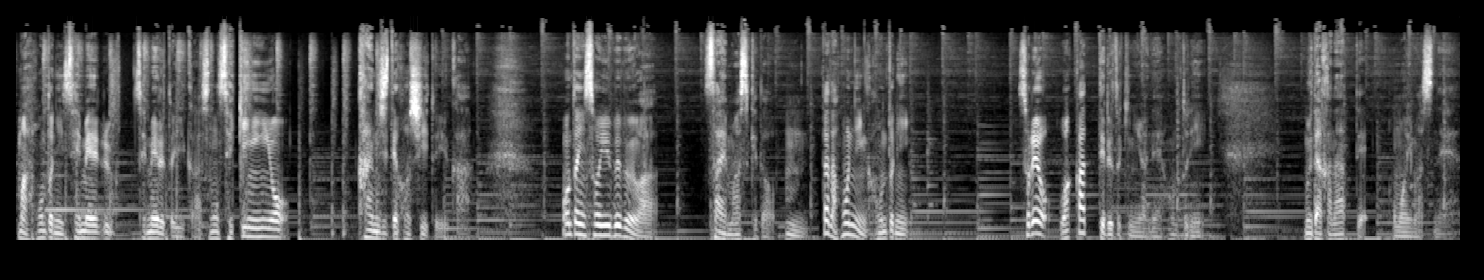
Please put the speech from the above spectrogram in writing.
まあ本当に責める責めるというかその責任を感じてほしいというか本当にそういう部分は伝えますけど、うん、ただ本人が本当にそれを分かってる時にはね本当に無駄かなって思いますね。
